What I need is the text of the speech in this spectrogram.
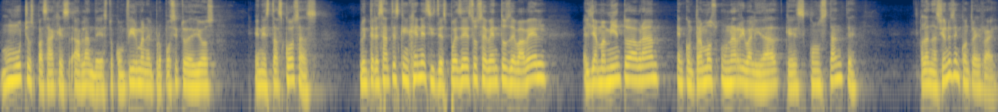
Muchos pasajes hablan de esto, confirman el propósito de Dios en estas cosas. Lo interesante es que en Génesis, después de esos eventos de Babel, el llamamiento de Abraham, encontramos una rivalidad que es constante. Las naciones en contra de Israel.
